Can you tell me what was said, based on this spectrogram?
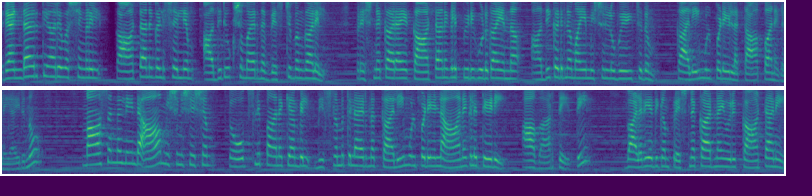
രണ്ടായിരത്തി ആറ് വർഷങ്ങളിൽ കാട്ടാനകൾ ശല്യം അതിരൂക്ഷമായിരുന്ന വെസ്റ്റ് ബംഗാളിൽ പ്രശ്നക്കാരായ കാട്ടാനകളെ പിടികൂടുക എന്ന അതികഠിനമായ മിഷനിൽ ഉപയോഗിച്ചതും കലയും ഉൾപ്പെടെയുള്ള താപ്പാനകളെയായിരുന്നു. മാസങ്ങൾ നീണ്ട ആ മിഷന് ശേഷം ടോപ്പ് സ്ലിപ്പ് ആന ക്യാമ്പിൽ വിശ്രമത്തിലായിരുന്ന കലയും ഉൾപ്പെടെയുള്ള ആനകളെ തേടി ആ വാർത്തയെത്തി. വളരെയധികം പ്രശ്നക്കാരനായ ഒരു കാട്ടാനെ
